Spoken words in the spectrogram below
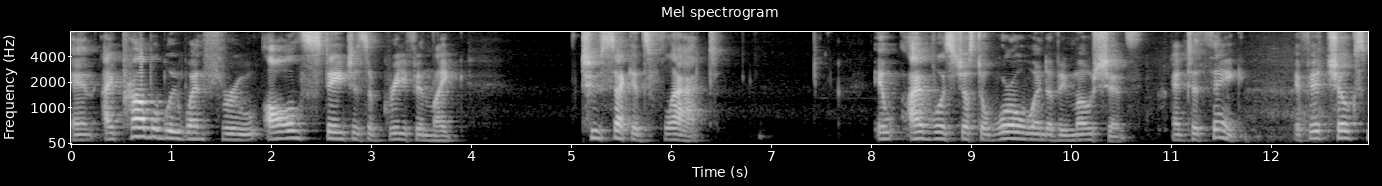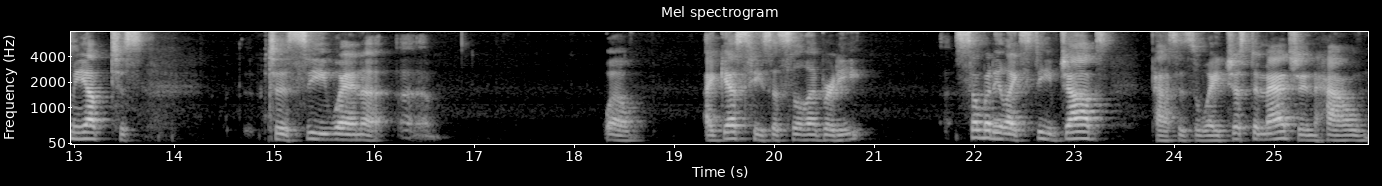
and I probably went through all stages of grief in like 2 seconds flat. It I was just a whirlwind of emotions. And to think if it chokes me up to to see when a, a well, I guess he's a celebrity. Somebody like Steve Jobs passes away. Just imagine how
